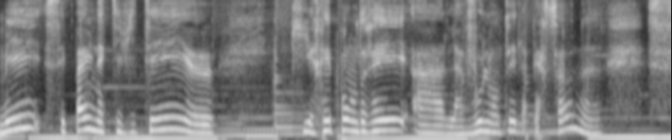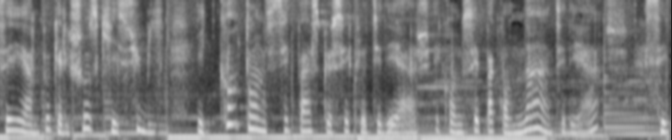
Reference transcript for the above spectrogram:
Mais c'est pas une activité euh, qui répondrait à la volonté de la personne, c'est un peu quelque chose qui est subi. Et quand on ne sait pas ce que c'est que le TDAH et qu'on ne sait pas qu'on a un TDAH, c'est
